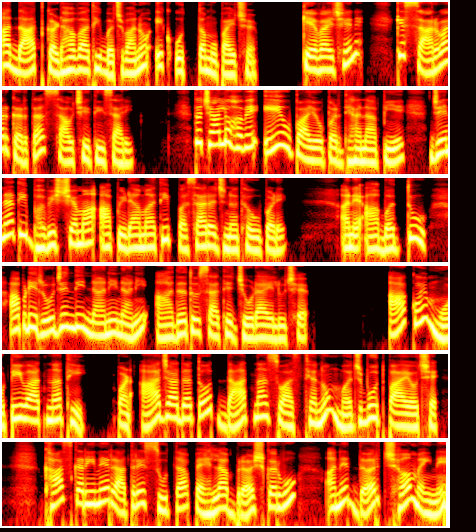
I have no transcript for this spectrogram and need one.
આ દાંત કઢાવવાથી બચવાનો એક ઉત્તમ ઉપાય છે. કહેવાય છે ને કે સારવાર કરતાં સાવચેતી સારી. તો ચાલો હવે એ ઉપાયો પર ધ્યાન આપીએ, જેનાથી ભવિષ્યમાં આ પીડામાંથી પસાર જ ન થવું પડે. અને આ બધું આપણી રોજિંદી નાની નાની આદતો સાથે જોડાયેલું છે. આ કોઈ મોટી વાત નથી, પણ આ જ આદતો દાંતના સ્વાસ્થ્યનું મજબૂત પાયો છે. ખાસ કરીને રાત્રે સૂતા પહેલાં બ્રશ કરવું અને દર છ મહિને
